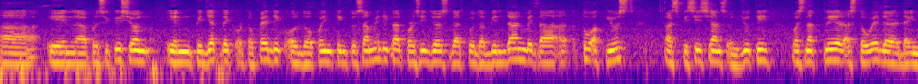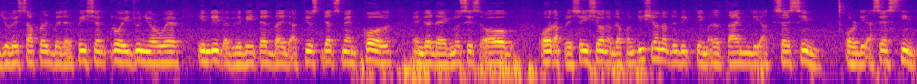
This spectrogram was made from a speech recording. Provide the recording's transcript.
uh, in uh, prosecution in pediatric orthopedic, although pointing to some medical procedures that could have been done by the uh, two accused as physicians on duty, was not clear as to whether the injuries suffered by the patient Troy Jr. were indeed aggravated by the accused judgment call and their diagnosis of or appreciation of the condition of the victim at the time they access him or they assessed him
